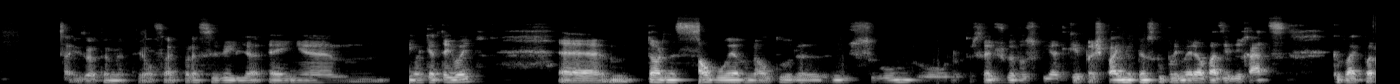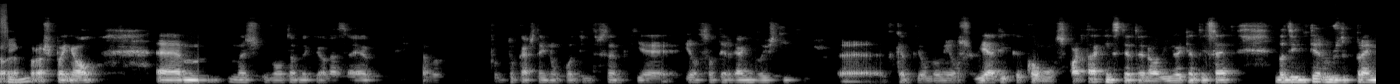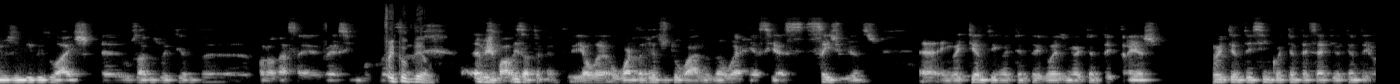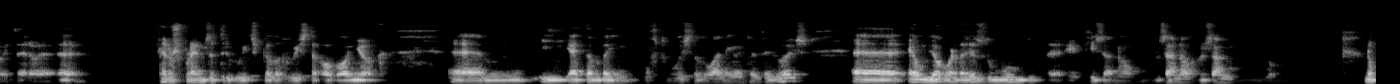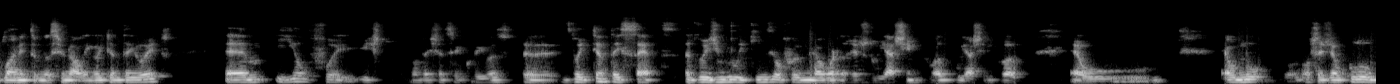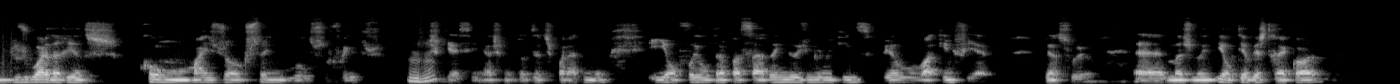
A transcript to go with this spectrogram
Sim, exatamente. Ele sai para Sevilha em, um, em 88. Uh, torna-se, salvo erro, na altura, no segundo ou no terceiro jogador soviético ir para a Espanha. Eu penso que o primeiro é o Vasily Ratz, que vai para, para o espanhol. Um, mas voltando aqui ao Dassaev, tocaste aí num ponto interessante que é ele só ter ganho dois títulos uh, de campeão da União Soviética com o Spartak em 79 e em 87, mas em termos de prémios individuais, uh, os anos 80 para o Dassaev é assim uma coisa. Foi tudo dele. Abismal, exatamente. Ele é o guarda-redes do ano da URSS seis vezes, uh, em 80, em 82, em 83, 85, 87 e 88. Era, eram os prémios atribuídos pela revista Oboniok, um, e é também o futebolista do ano em 82. Uh, ah, é o melhor guarda-redes do mundo, aqui já não, já não, já no, no plano internacional em 88. Um, e ele foi, isto não deixa de ser curioso, uh, de 87 a 2015 ele foi o melhor guarda-redes do Yashin Club. O Yashin Club é o, é o, ou seja, é o clube dos guarda-redes com mais jogos sem golos sofridos uhum. acho que é assim, acho que não estou a dizer disparate nenhum, e ele foi ultrapassado em 2015 pelo Akin Fiev, penso eu. Uh, mas no, ele teve este recorde,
